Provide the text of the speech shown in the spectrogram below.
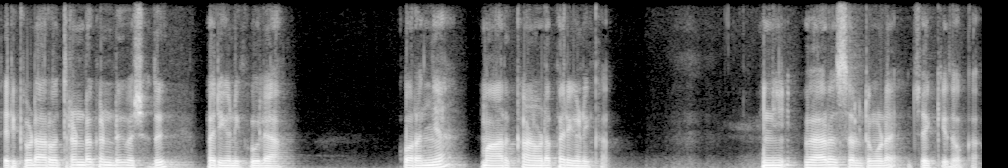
ശരിക്കും ഇവിടെ അറുപത്തിരണ്ടൊക്കെ ഉണ്ട് പക്ഷെ അത് പരിഗണിക്കൂല. കുറഞ്ഞ മാർക്കാണ് ഇവിടെ പരിഗണിക്കുക. ഇനി വേറെ റിസൾട്ടും കൂടെ ചെക്ക് ചെയ്ത് നോക്കാം.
